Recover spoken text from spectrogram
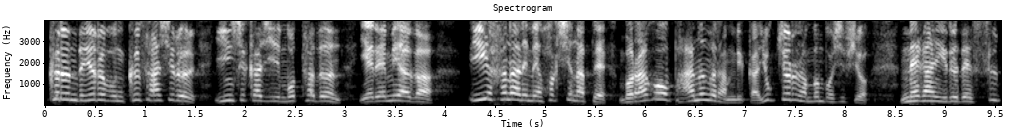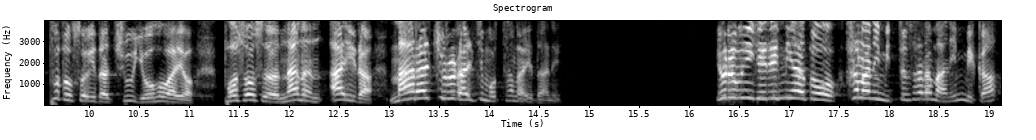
그런데 여러분 그 사실을 인식하지 못하던 예레미야가 이 하나님의 확신 앞에 뭐라고 반응을 합니까? 6절을 한번 보십시오. 내가 이르되 슬프도 소이다 주 여호와여 벗어서 나는 아이라 말할 줄을 알지 못하나이다니. 여러분이 예레미야도 하나님 믿던 사람 아닙니까?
